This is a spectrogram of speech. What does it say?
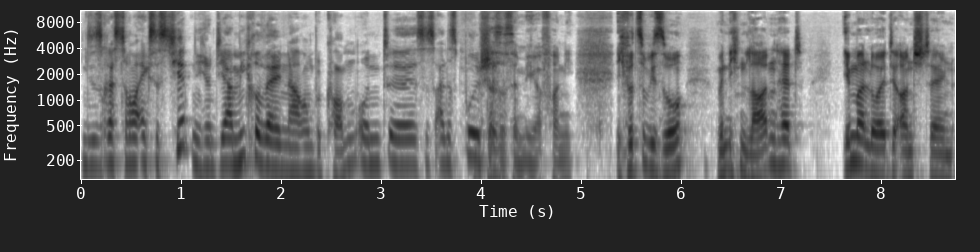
Und dieses Restaurant existiert nicht und die haben Mikrowellennahrung bekommen und äh, es ist alles Bullshit. Das ist ja mega funny. Ich würde sowieso, wenn ich einen Laden hätte, immer Leute anstellen,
